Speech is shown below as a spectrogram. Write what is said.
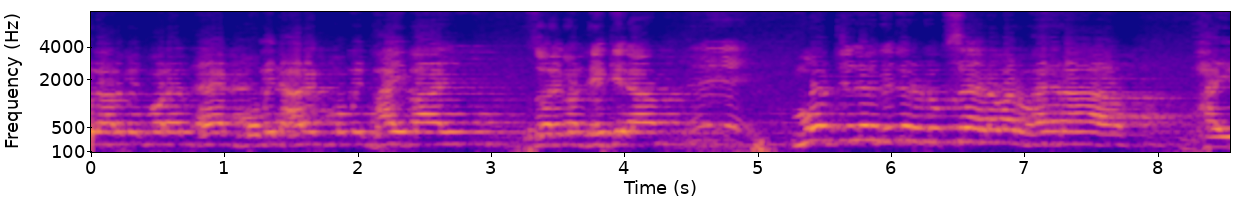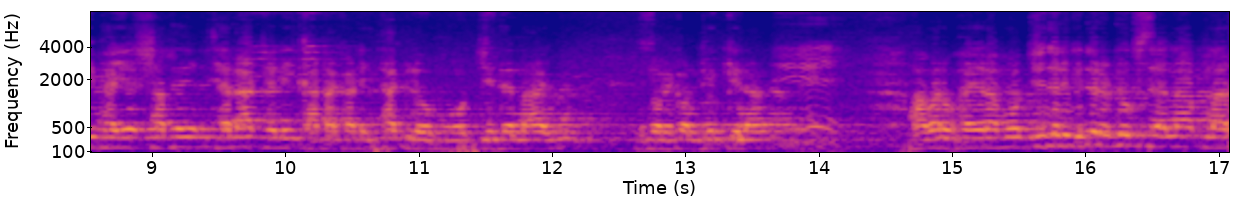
রাব্বুল আলামিন বলেন, এক মুমিন, আরেক মুমিন, ভাই ভাই, জোরে কোন ঠিক কিনা? মসজিদের ভিতরে ঢুকছেন আমার ভাইরা ভাই, ভাইয়ের সাথে ঠেলা ঠেলি কাটাকাটি থাকল মসজিদে নাই। জোরে কোন ঠিক কিনা? আমার ভাইয়েরা মসজিদের ভিতরে ঢুকছেন আপনার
